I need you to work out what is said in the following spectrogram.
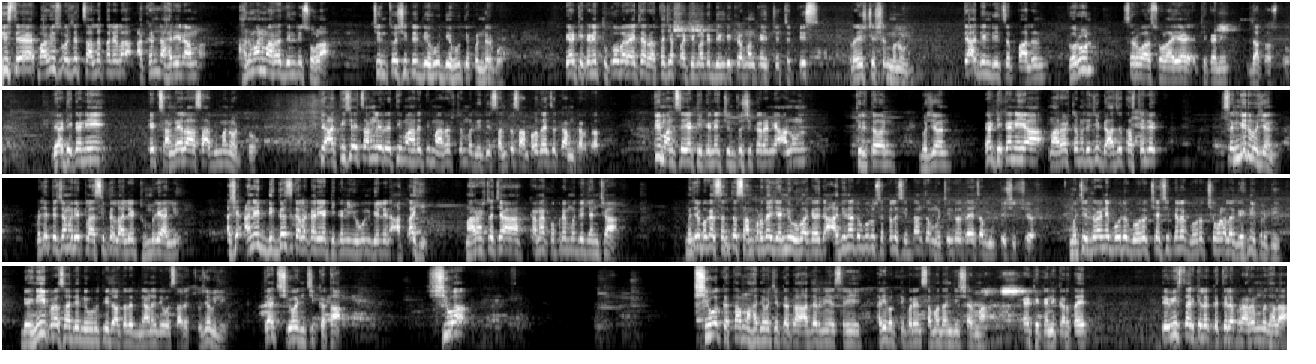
तीस ते बावीस वर्ष चालत आलेला अखंड हरिनाम हनुमान महाराज दिंडी सोहळा चिंचोशी ते देहू देहू ते पंढरपूर. या ठिकाणी तुकोबरायच्या रथाच्या पाठीमागे दिंडी क्रमांक एकशे छत्तीस रजिस्ट्रेशन म्हणून त्या दिंडीचं पालन करून सर्व सोहळा या ठिकाणी जात असतो. या ठिकाणी एक सांगायला असा अभिमान वाटतो की अतिशय चांगले रथी महारथी महाराष्ट्रामध्ये जे संत संप्रदायाचं काम करतात ती माणसं या ठिकाणी चिंचोशीकरांनी आणून कीर्तन भजन या ठिकाणी या महाराष्ट्रामध्ये जी गाजत असलेले संगीत भजन म्हणजे त्याच्यामध्ये क्लासिकल आले ठुमरी आली असे अनेक दिग्गज कलाकार या ठिकाणी येऊन गेले आणि आताही महाराष्ट्राच्या कानाकोपऱ्यामध्ये ज्यांच्या म्हणजे बघा संत संप्रदाय ज्यांनी उभा केला त्या आदिनाथ गुरु सकल सिद्धांचा मचिंद्र मुख्य शिष्य. मचिंद्राने बोध गोरक्षाशी त्याला गोरक्ष वळाला गहिनी प्रती गहिनी प्रसादे निवृत्ती दातर ज्ञानदेव सार चोजविली. त्यात शिवांची कथा. शिव शिवकथा महादेवाची कथा आदरणीय श्री हरिभक्तीपर्यंत समाधानजी शर्मा या ठिकाणी करतायत. तेवीस तारखेला कथेला प्रारंभ झाला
